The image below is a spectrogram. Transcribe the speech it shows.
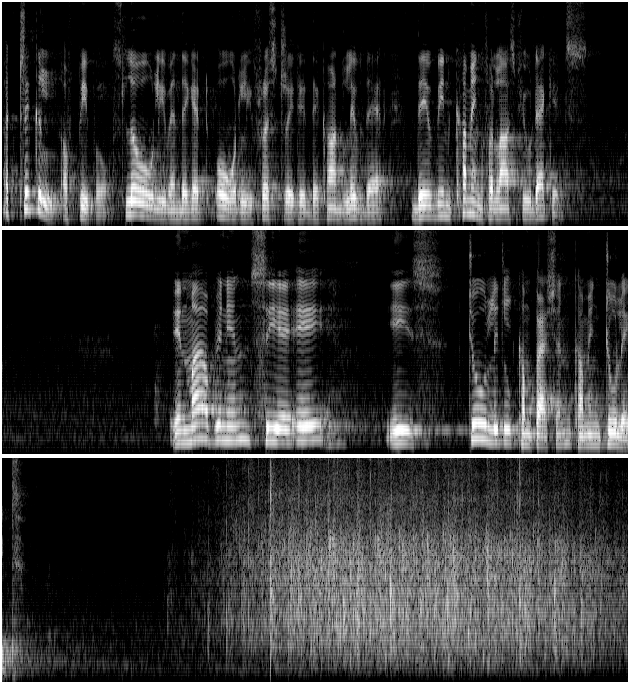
a trickle of people, slowly when they get overly frustrated, they can't live there, they've been coming for last few decades. In my opinion, CAA is too little compassion coming too late.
